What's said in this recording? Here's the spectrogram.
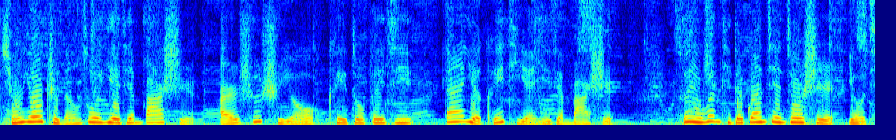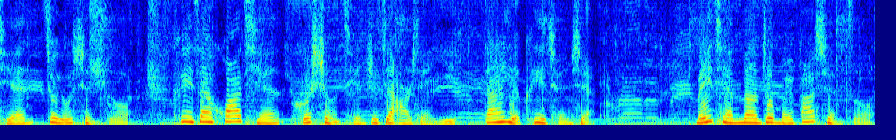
穷游只能坐夜间巴士，而奢侈游可以坐飞机，当然也可以体验夜间巴士。所以问题的关键就是有钱就有选择，可以在花钱和省钱之间二选一，当然也可以全选。没钱呢就没法选择，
